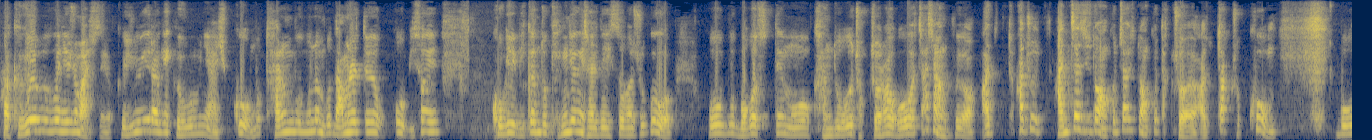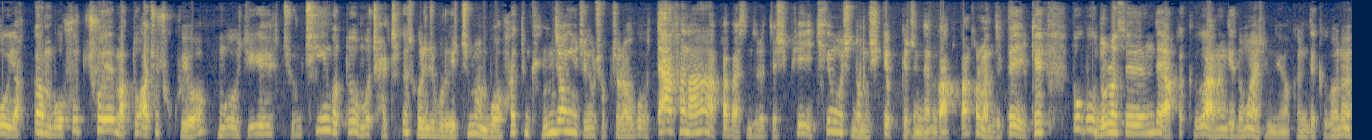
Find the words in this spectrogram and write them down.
아, 그 부분이 좀 아쉽어요. 그 유일하게 그 부분이 아쉽고 뭐 다른 부분은 뭐 나무랄 데 없고 미소에 고기 밑간도 굉장히 잘 돼 있어가지고 어, 뭐 먹었을 때 뭐 간도 적절하고 짜지 않고요. 아, 아주 안 짜지도 않고 짜지도 않고 딱 좋아요. 아주 딱 좋고 뭐 약간 뭐 후추의 맛도 아주 좋고요. 뭐 이게 지금 튀긴 것도 뭐 잘 튀겨서 그런지 모르겠지만 뭐 하여튼 굉장히 지금 적절하고 딱 하나 아까 말씀드렸다시피 튀김옷이 너무 쉽게 벗겨진다는 거. 아까 빵걸 만들 때 이렇게 꾹꾹 눌렀어야 되는데 아까 그거 안 한 게 너무 아쉽네요. 그런데 그거는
